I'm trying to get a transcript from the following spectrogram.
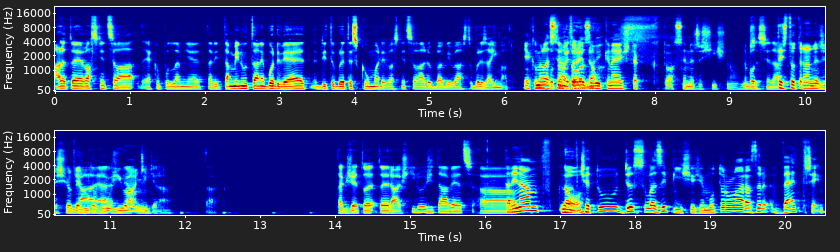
ale to je vlastně celá, jako podle mě tady ta minuta nebo dvě, kdy to budete zkoumat, je vlastně celá doba, kdy vás to bude zajímat. Jakmile si na tohle to zvykneš, tak to asi neřešíš, no. Nebo Přesně ty jsi to teda neřešil během toho používání. Já, určitě ne. Tak. Takže to je, to je další důležitá věc. A... Tady nám v, no. v chatu The Slezy píše, že Motorola Razr V3 mm-hmm.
